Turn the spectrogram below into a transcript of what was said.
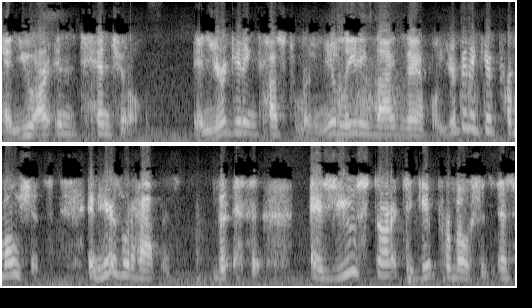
and you are intentional and you're getting customers and you're leading by example, you're going to get promotions. And here's what happens. The, as you start to get promotions, as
